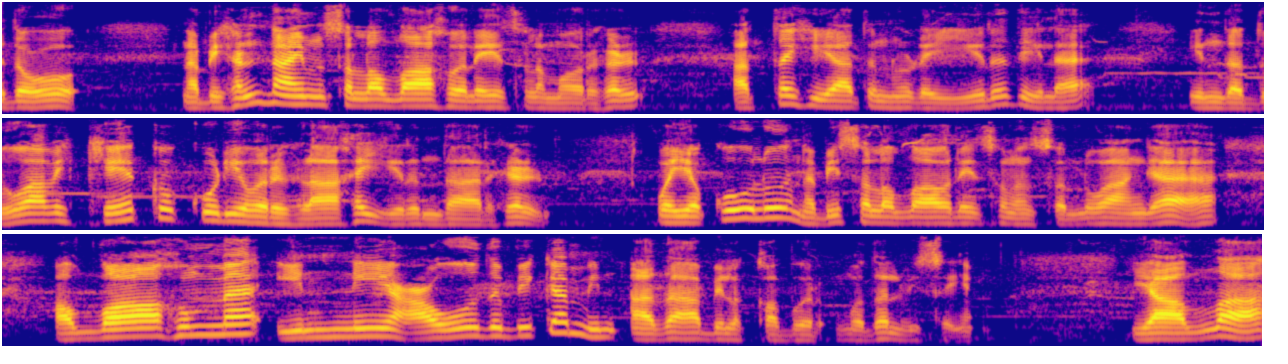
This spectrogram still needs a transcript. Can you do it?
ஏதோ நபிகள் நாயம் ஸல்லல்லாஹு அலைஹி அவர்கள் அத்தஹியாத்தினுடைய இறுதியில் இந்த துவாவை கேட்கக்கூடியவர்களாக இருந்தார்கள். ஒயக்கூலு நபி ஸல்லல்லாஹு அலைஹி சொல்லுவாங்க அல்லாஹும்ம இன்னி அவுதுபிக்க மின் அதாபில் கபூர். முதல் விஷயம். யா அல்லாஹ்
